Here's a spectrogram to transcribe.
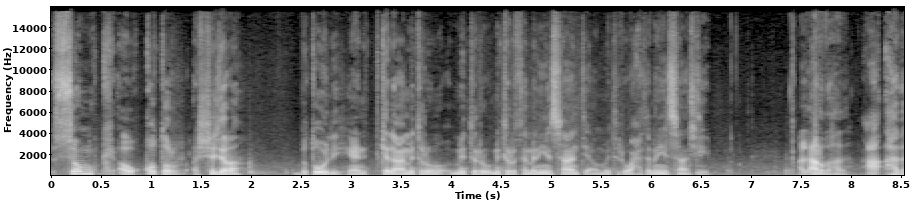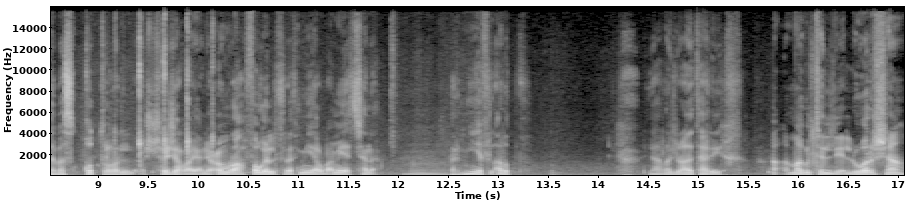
سمك أو قطر الشجرة بطولي يعني تتكلم عن متر متر متر 80 سنتي أو متر 81 سنتي. عجيب. العرض هذا. هذا بس قطر الشجرة يعني عمرها فوق ال 300 400 سنة. مرميه في الأرض. يا رجل هذا تاريخ. ما قلت لي الورشة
